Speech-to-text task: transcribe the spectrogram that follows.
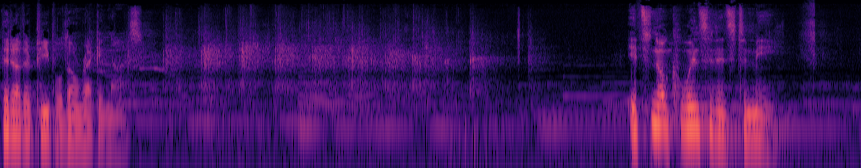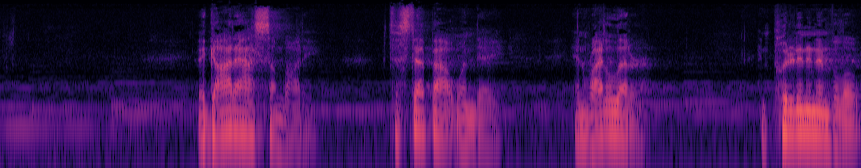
that other people don't recognize. It's no coincidence to me that God asked somebody to step out one day and write a letter and put it in an envelope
